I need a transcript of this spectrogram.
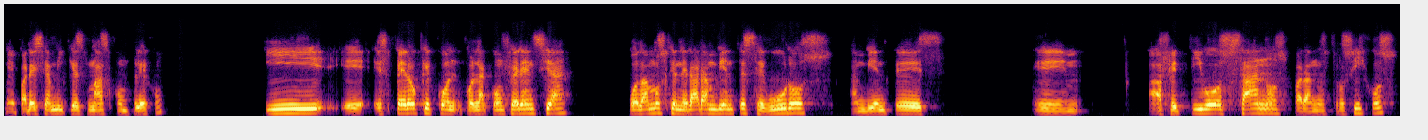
me parece a mí que es más complejo y eh, espero que con, la conferencia podamos generar ambientes seguros, ambientes em, afectivos sanos para nuestros hijos,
